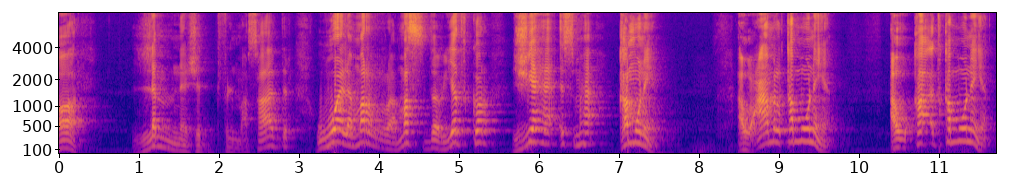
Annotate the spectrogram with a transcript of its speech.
اور لم نجد في المصادر ولا مرة مصدر يذكر جهة اسمها قمونية أو عامل قمونية أو قائد قمونية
